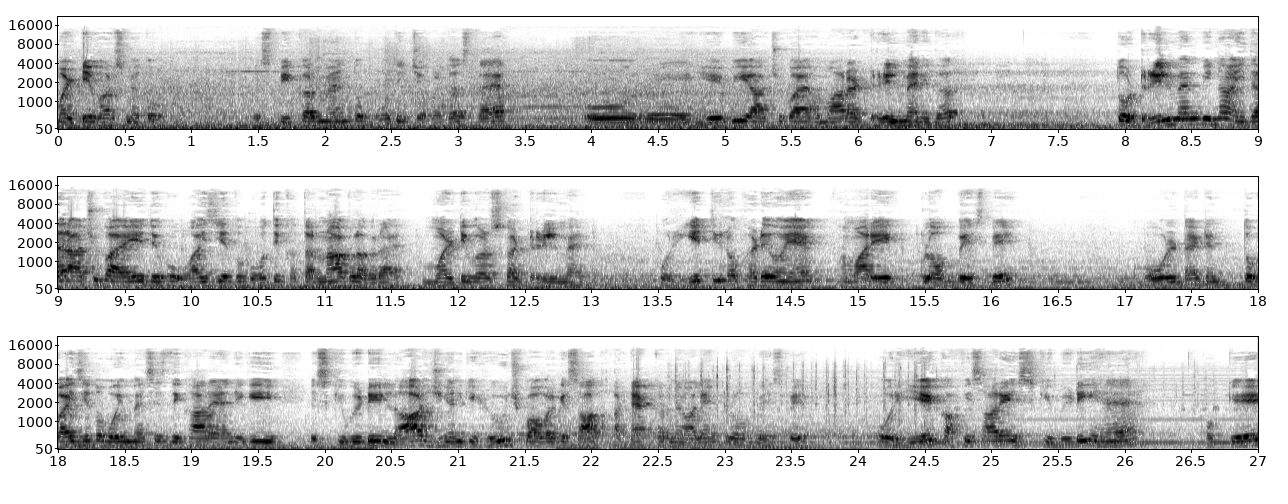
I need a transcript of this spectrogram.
मल्टीवर्स में तो। स्पीकर मैन तो बहुत ही ज़बरदस्त है, और ये भी आ चुका है हमारा ड्रिल मैन इधर। तो ड्रिल मैन भी ना इधर आ चुका है। ये देखो वाइस ये तो बहुत ही खतरनाक लग रहा है मल्टीवर्स का ड्रिल मैन और ये तीनों खड़े हुए हैं हमारे क्लॉक बेस पे। ओल्ड टाइटन तो गाइज़ ये तो वही मैसेज दिखा रहे हैं, यानी कि स्क्यूबिडी लार्ज यानी कि ह्यूज पावर के साथ अटैक करने वाले हैं क्लॉक बेस पे। और ये काफ़ी सारे स्क्यूबिडी हैं ओके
